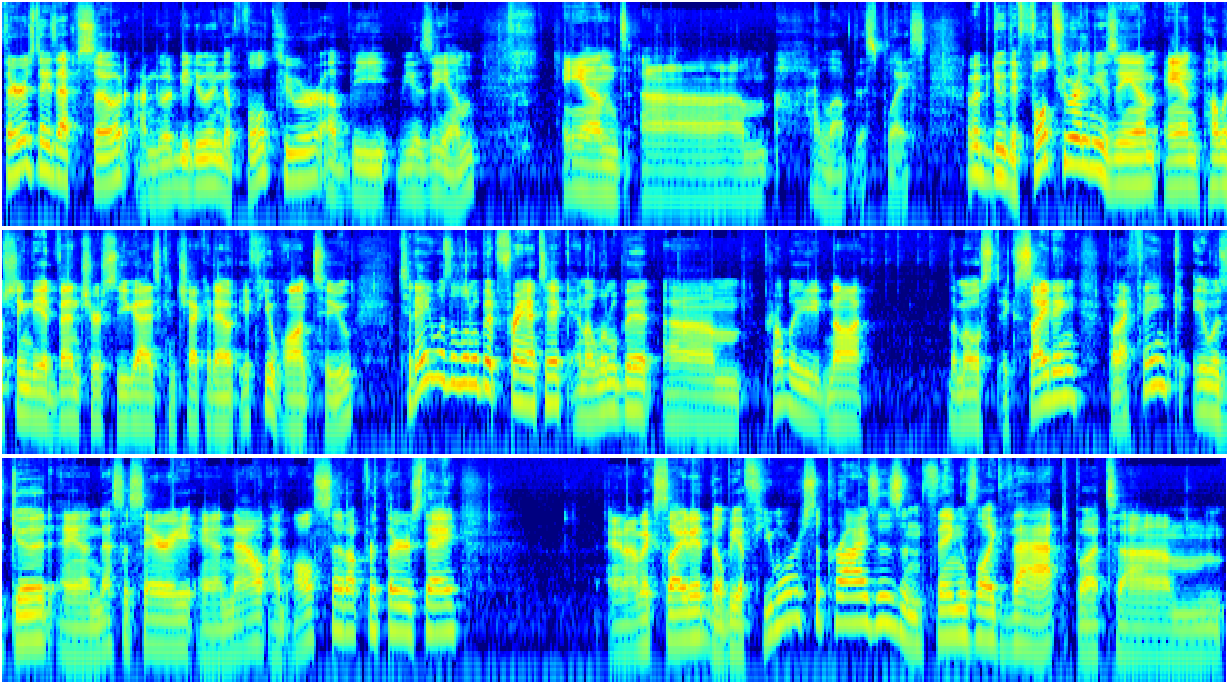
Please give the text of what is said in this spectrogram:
Thursday's episode, I'm going to be doing the full tour of the museum. And um, I love this place. I'm going to do the full tour of the museum and publishing the adventure so you guys can check it out if you want to. Today was a little bit frantic and a little bit um, probably not the most exciting, but I think it was good and necessary. And now I'm all set up for Thursday. And I'm excited. There'll be a few more surprises and things like that. But um,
